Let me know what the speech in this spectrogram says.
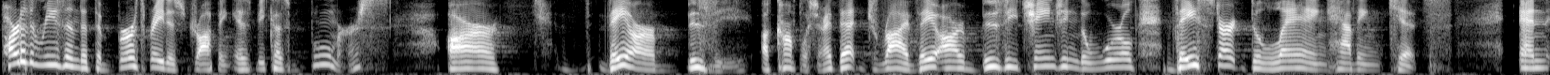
Part of the reason that the birth rate is dropping is because boomers are they are busy accomplishing, right? That drive, they are busy changing the world. They start delaying having kids. And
